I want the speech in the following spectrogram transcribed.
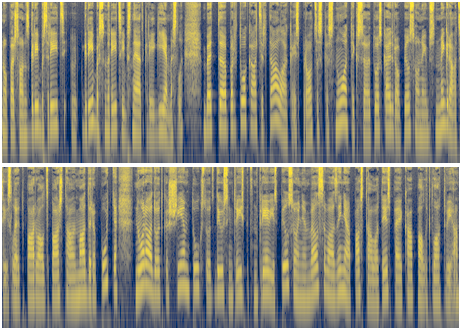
no personas gribas, rīci, gribas un rīcības neatkarīgi iemesli. Bet par to, kāds ir tālākais process, kas notiks, to skaidro pilsonības un migrācijas lietu pārvaldes pārstāve Madara Puķa, norādot, ka šiem 1213 Krievijas pilsoņiem vēl savā ziņā pastāvot iespēja kā palikt Latvijā.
